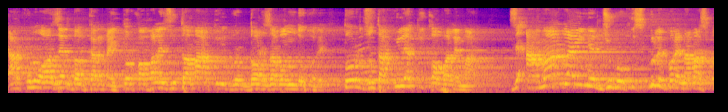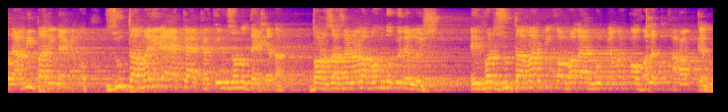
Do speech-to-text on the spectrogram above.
আর কোনো অজের দরকার নাই। তোর কপালে জুতা মার, তুই দরজা বন্ধ করে। তোর জুতা খুলে তুই কপালে মার? যে আমার লাইনের যুবক স্কুলে পড়ে, নামাজ পড়ে, আমি পারি না কেন? জুতা মাইরা একা একা কেউ যেন দেখে না। দরজা, জানালা বন্ধ করে লইস। এরপর জুতা মারবি কপালে, আর বলবি, আমার কপালে খারাপ কেন?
